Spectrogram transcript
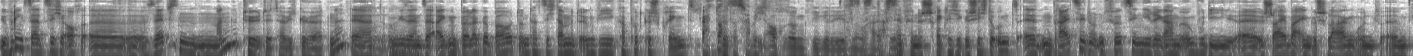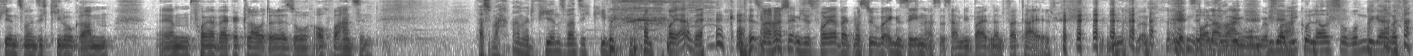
Übrigens hat sich auch äh, selbst ein Mann getötet, habe ich gehört. Ne? Der hat irgendwie seinen, seinen eigenen Böller gebaut und hat sich damit irgendwie kaputt gesprengt. ach doch, das, habe ich auch irgendwie gelesen. Was ist halt, das denn für eine schreckliche Geschichte? Und äh, ein 13- und ein 14-Jähriger haben irgendwo die äh, Scheibe eingeschlagen und ähm, 24 Kilogramm ähm, Feuerwerk geklaut oder so. Auch Wahnsinn. Was macht man mit 24 Kilo an Feuerwerk? Das war wahrscheinlich das Feuerwerk, was du überall gesehen hast. Das haben die beiden dann verteilt. Im Sind die so Bollerwagen wie, wie der rumgefahren. Nikolaus so rumgegangen und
